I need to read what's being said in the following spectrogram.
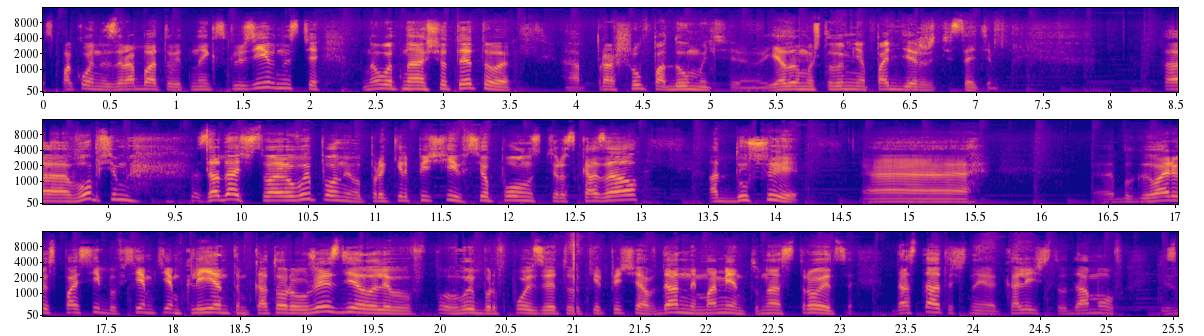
спокойно зарабатывать на эксклюзивности. Но вот насчет этого прошу подумать. Я думаю, что вы меня поддержите с этим. А, в общем, задачу свою выполнил. Про кирпичи все полностью рассказал. От души а, говорю спасибо всем тем клиентам, которые уже сделали выбор в пользу этого кирпича. В данный момент у нас строится достаточное количество домов из,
